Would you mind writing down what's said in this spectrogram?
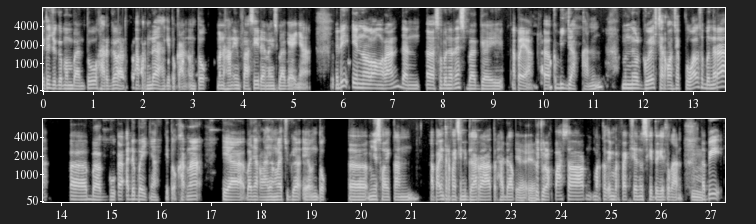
itu juga membantu harga untuk tetap rendah gitu kan untuk menahan inflasi dan lain sebagainya. Jadi in long run dan eh, sebenarnya sebagai apa ya eh, kebijakan menurut gue secara konseptual sebenarnya bagus ada baiknya gitu karena ya banyak lah yang lihat juga ya untuk eh, menyesuaikan apa intervensi negara terhadap Ya, ya. gejolak pasar, market imperfections gitu-gitu kan. Hmm. Tapi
